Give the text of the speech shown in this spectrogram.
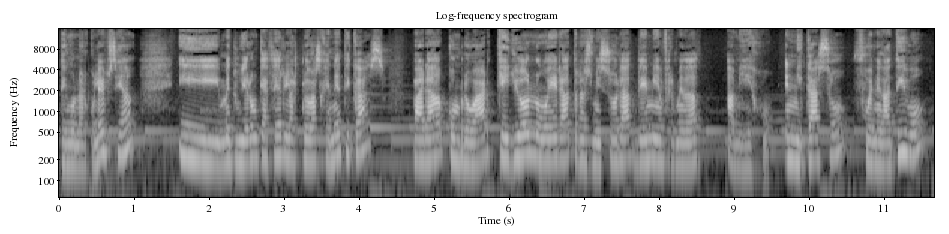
tengo narcolepsia y me tuvieron que hacer las pruebas genéticas para comprobar que yo no era transmisora de mi enfermedad a mi hijo. En mi caso fue negativo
